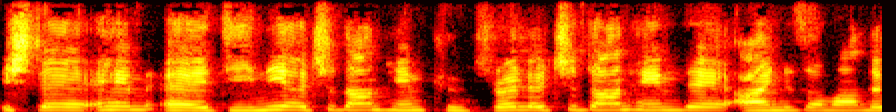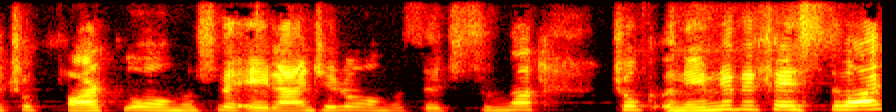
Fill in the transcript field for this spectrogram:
işte hem e, dini açıdan hem kültürel açıdan hem de aynı zamanda çok farklı olması ve eğlenceli olması açısından çok önemli bir festival.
